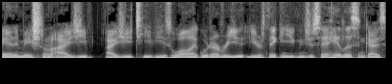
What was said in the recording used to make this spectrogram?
animation on IG, IGTV as well, like whatever you, are thinking, you can just say, hey, listen, guys,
